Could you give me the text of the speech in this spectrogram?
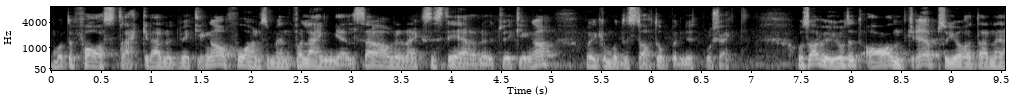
på fastrekke den utviklinga og få den som en forlengelse av den eksisterende utviklinga, og ikke måtte starte opp et nytt prosjekt. Og så har vi gjort et annet grep som gjør at denne,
